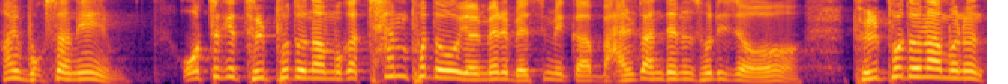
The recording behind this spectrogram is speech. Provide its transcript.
아니, 목사님, 어떻게 들포도 나무가 참포도 열매를 맺습니까? 말도 안 되는 소리죠. 들포도 나무는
